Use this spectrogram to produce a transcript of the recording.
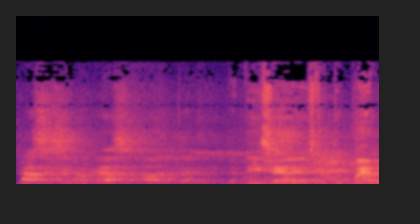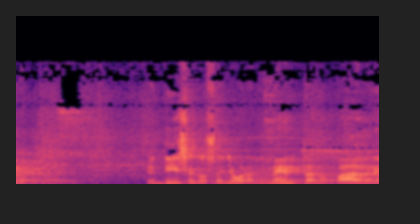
Gracias Señor, gracias Padre eterno. Bendice a este tu pueblo. Bendícelo Señor, alimentalo Padre.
